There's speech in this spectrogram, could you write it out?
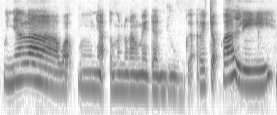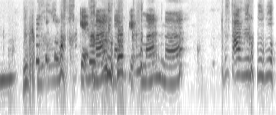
Punyalah, awak punya temen orang Medan juga. Recok kali. Ya Allah, Kayak Nggak mana? Kayak mana? astagfirullah.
